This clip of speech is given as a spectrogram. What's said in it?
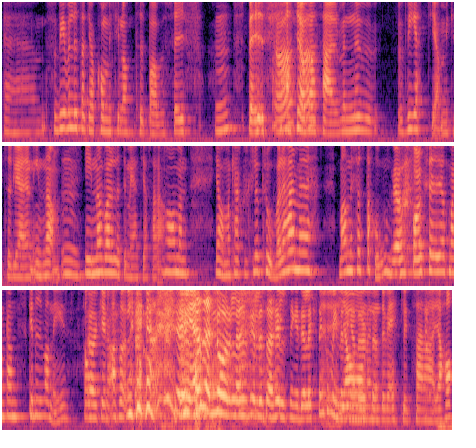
Ehm, Så det är väl lite att jag har kommit till någon typ av safe space. Ja, att jag ja. bara så här, men nu vet jag mycket tydligare än innan. Innan var det lite mer att jag sa, ja men ja, man kanske skulle prova det här med manifestation. Ja. Folk säger ju att man kan skriva ner saker. exakt. alltså, Jag älskar norrländsk eller såhär hälsingedialekten kom in lite Ja, men också. du vet lite såhär, jaha,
